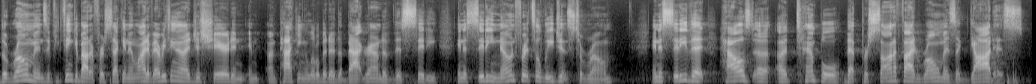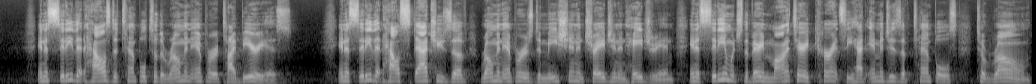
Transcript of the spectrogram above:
the Romans, if you think about it for a second, in light of everything that I just shared in, in, unpacking a little bit of the background of this city, in a city known for its allegiance to Rome, in a city that housed a, a temple that personified Rome as a goddess, in a city that housed a temple to the Roman Emperor Tiberius, in a city that housed statues of Roman emperors Domitian and Trajan and Hadrian, in a city in which the very monetary currency had images of temples to Rome,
